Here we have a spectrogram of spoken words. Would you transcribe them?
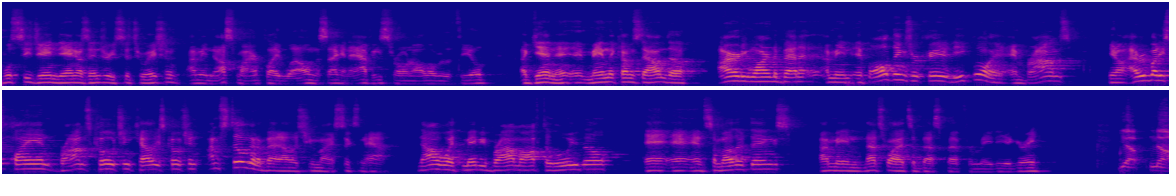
we'll see Jayden Daniels' injury situation. I mean, Nussmeier played well in the second half. He's thrown all over the field. Again, it, it, mainly comes down to I already wanted to bet it. I mean, if all things were created equal and, and Brohm's, you know, everybody's playing, Brohm's coaching, Kelly's coaching, I'm still going to bet LSU minus six and a half. Now with maybe Brohm off to Louisville and, and, and some other things, I mean, that's why it's a best bet for me. Do you agree? Yep, no,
